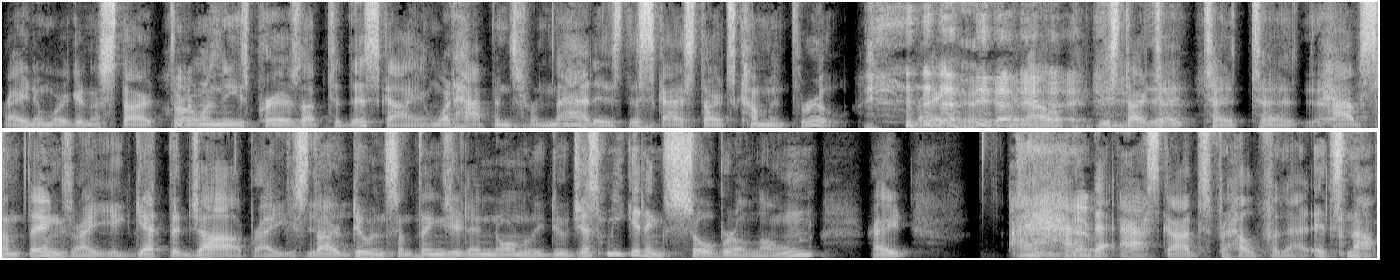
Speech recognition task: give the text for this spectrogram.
right? And we're gonna start throwing 100%. these prayers up to this guy. And what happens from that is this guy starts coming through, right? You know, you start to to to have some things, right? You get the job, right? You start doing some things you didn't normally do. Just me getting sober alone, right? I had to ask God for help for that. It's not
